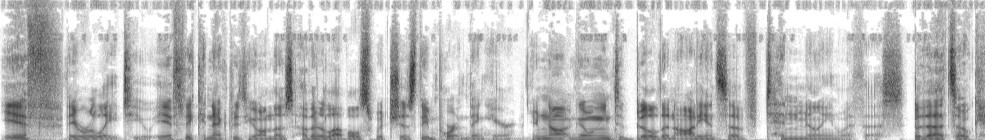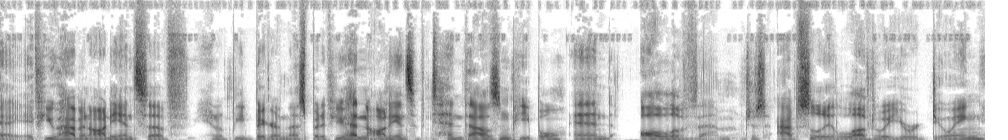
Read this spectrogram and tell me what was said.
if they relate to you, if they connect with you on those other levels, which is the important thing here, you're not going to build an audience of 10 million with this, but that's okay. If you have an audience of, it'll be bigger than this, but if you had an audience of 10,000 people and all of them just absolutely loved what you were doing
